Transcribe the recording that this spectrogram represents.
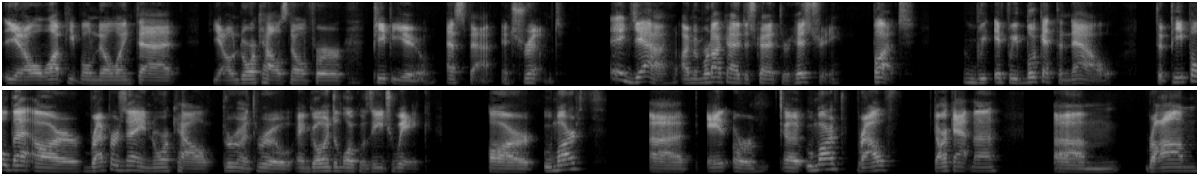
you know, a lot of people knowing that, you know, NorCal is known for PPU, SFAT, and Shroomed. And yeah, I mean, we're not going to discredit through history, but we, if we look at the now, the people that are representing NorCal through and through and going to locals each week are Umarth, uh, or uh, Umarth, Ralph, Dark Atma, um, Ram,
